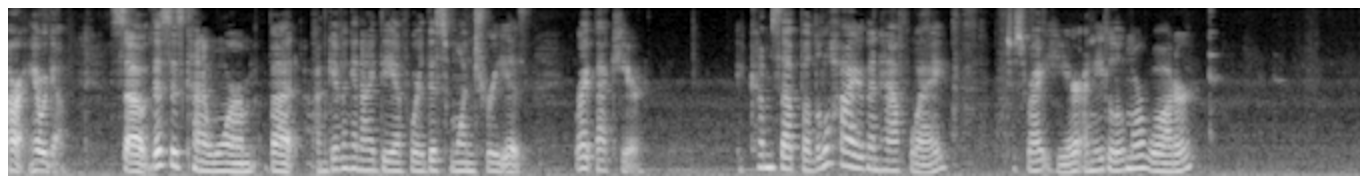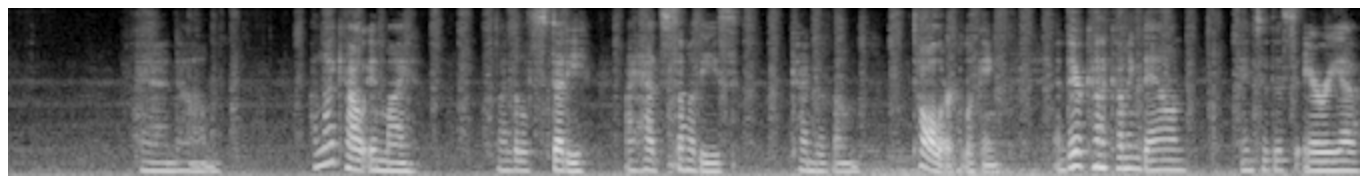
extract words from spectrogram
All right, here we go. So this is kind of warm, but I'm giving an idea of where this one tree is, right back here. It comes up a little higher than halfway, just right here. I need a little more water. And um, I like how in my, my little study, I had some of these kind of um, taller looking. And they're kind of coming down into this area.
